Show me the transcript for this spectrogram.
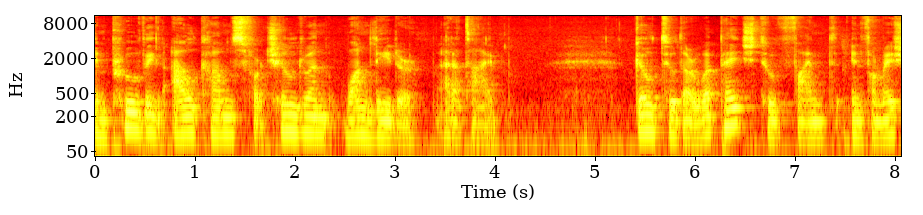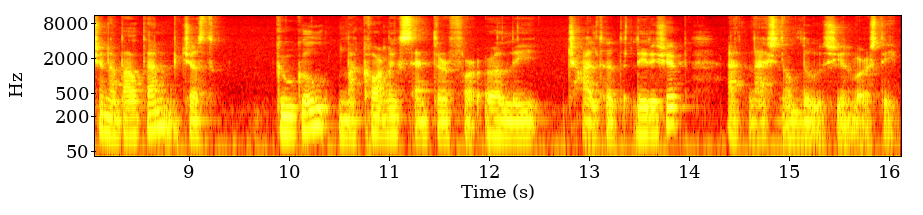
improving outcomes for children one leader at a time. Go to their webpage to find information about them. Just Google McCormick Center for Early Childhood Leadership at National Louis University.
